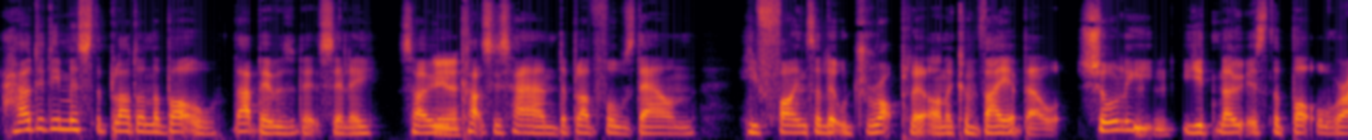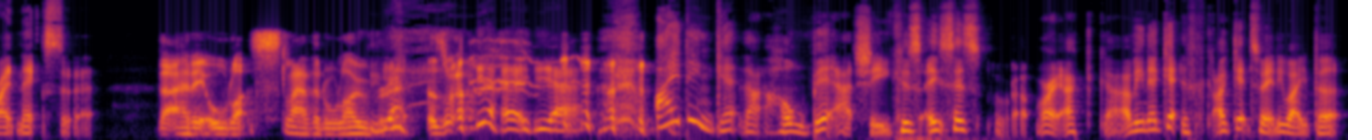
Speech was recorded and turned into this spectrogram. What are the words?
How did he miss the blood on the bottle? That bit was a bit silly. So he cuts his hand, the blood falls down. He finds a little droplet on a conveyor belt. Surely Mhm. you'd notice the bottle right next to it. That had it all like slathered all over Yeah. it as well. Yeah, yeah. I didn't get that whole bit actually because it says right. I, I mean, I get I get to it anyway, but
